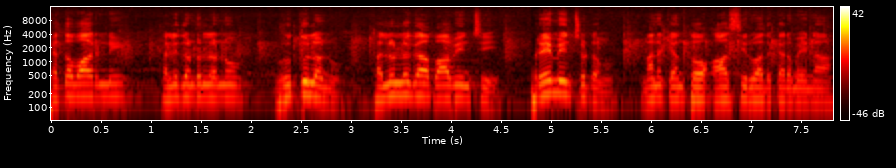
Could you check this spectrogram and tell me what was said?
పెద్దవారిని తల్లిదండ్రులను వృద్ధులను తల్లులుగా భావించి ప్రేమించడం మనకెంతో ఆశీర్వాదకరమైన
